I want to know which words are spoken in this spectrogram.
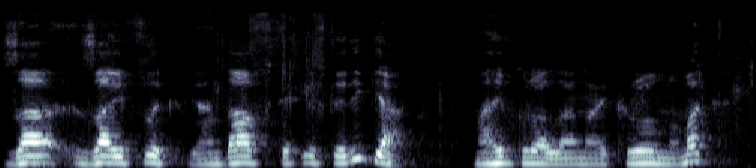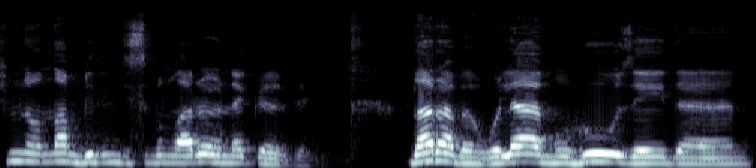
za zayıflık yani daf teklif dedik ya nahiv kurallarına aykırı olmamak. Şimdi ondan birincisi bunları örnek verecek. Darabe gulamuhu zeyden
